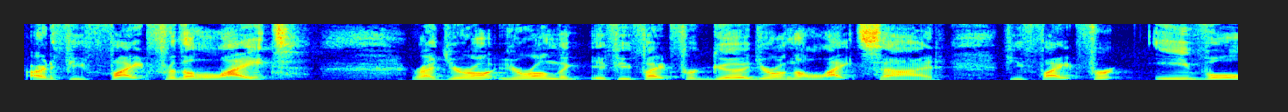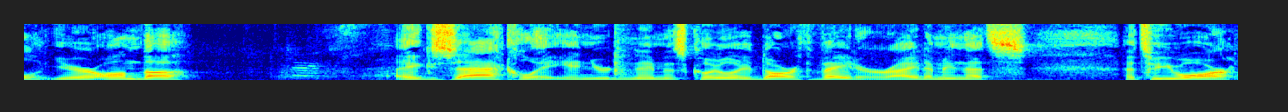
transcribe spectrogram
all right, if you fight for the light, right, you're on, you're on the, if you fight for good, you're on the light side. If you fight for evil, you're on the, exactly. And your name is clearly Darth Vader, right? I mean, that's, that's who you are.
